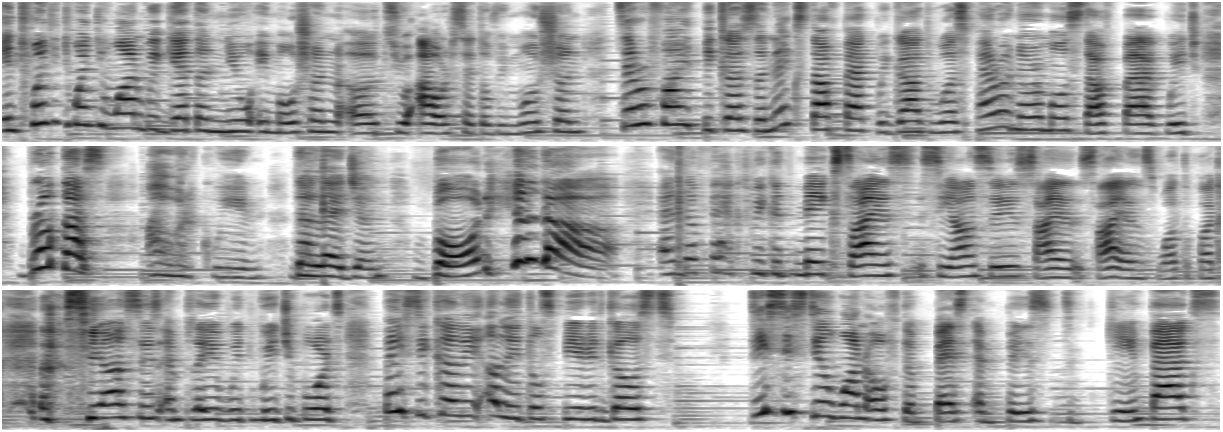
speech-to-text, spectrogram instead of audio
In 2021 we get a new emotion uh, to our set of emotion, Terrified because the next stuff pack we got was Paranormal stuff pack which brought us our queen, the legend, Hilda. And the fact we could make science seances, science, science, what the fuck, seances and play with Ouija boards, basically a little spirit ghost. This is still one of the best and best game packs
